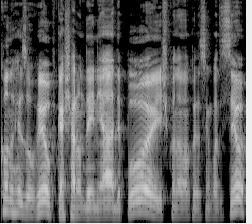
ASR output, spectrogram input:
quando resolveu, porque acharam DNA depois, quando alguma coisa assim aconteceu,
